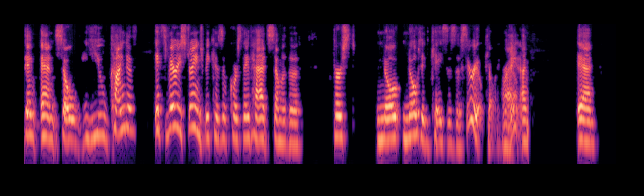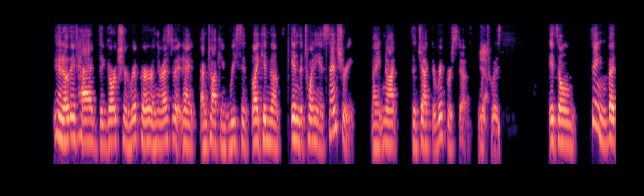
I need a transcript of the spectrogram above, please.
they and so you kind of it's very strange because of course they've had some of the first no noted cases of serial killing right I'm, and you know they've had the yorkshire ripper and the rest of it and I, i'm talking recent like in the in the 20th century right not the jack the ripper stuff which Yeah. was its own thing but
